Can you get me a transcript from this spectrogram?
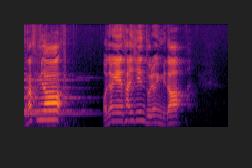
반갑습니다. 언양의 산신 도령입니다.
